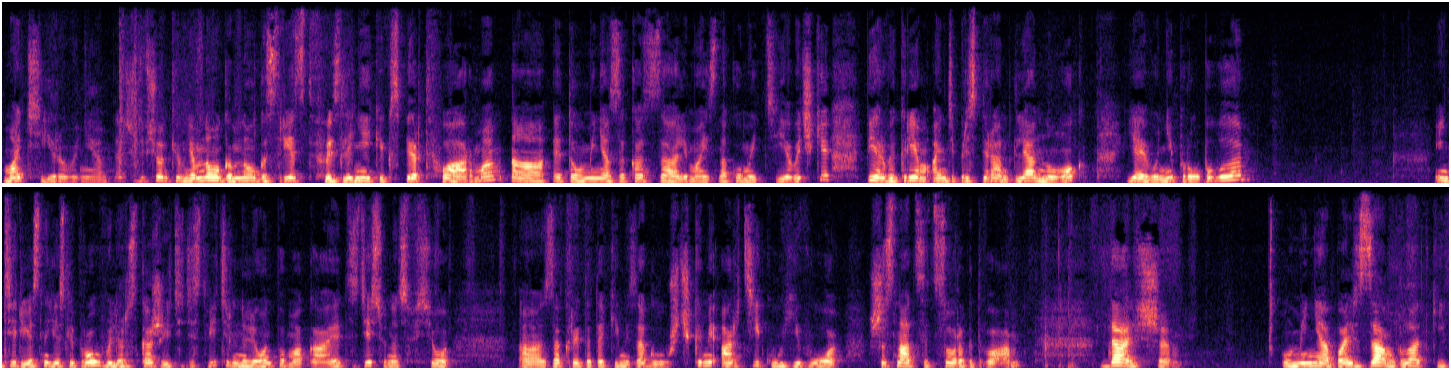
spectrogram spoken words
матирования. Дальше, девчонки, у меня много-много средств из линейки Эксперт Фарма. А, это у меня заказали мои знакомые девочки. Первый крем антипреспирант для ног. Я его не пробовала. Интересно, если пробовали, расскажите, действительно ли он помогает. Здесь у нас все а, закрыто такими заглушечками. Артикул его 1642. Дальше у меня бальзам гладкие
